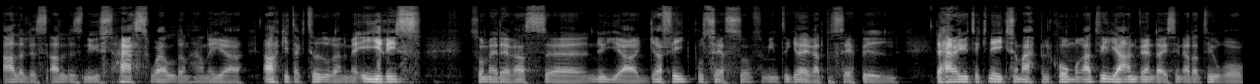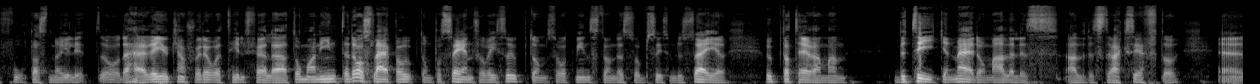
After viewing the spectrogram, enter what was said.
alldeles, alldeles nyss. Haswell, den här nya arkitekturen med Iris. Som är deras eh, nya grafikprocessor som är integrerad på CPUn. Det här är ju teknik som Apple kommer att vilja använda i sina datorer fortast möjligt. Och det här är ju kanske då ett tillfälle att om man inte då släpar upp dem på scen för att visa upp dem så åtminstone så precis som du säger uppdaterar man butiken med dem alldeles, alldeles strax efter. Eh,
